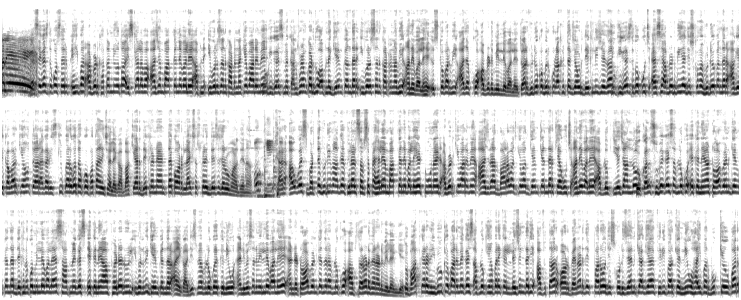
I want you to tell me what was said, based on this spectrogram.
वैसे गैस देखो सिर्फ़ यही बार अपडेट खत्म नहीं होता। इसके अलावा आज हम बात करने वाले हैं अपने इवोल्यूशन काटना के बारे में। क्योंकि गैस मैं कंफर्म कर दू अपने गेम के अंदर इवोल्यूशन काटना भी आने वाले है। इसके ऊपर भी आज आपको अपडेट मिलने वाले हैं। तो यार वीडियो को बिल्कुल आखिर तक ज़रूर देख लीजिएगा। क्योंकि गैस देखो कुछ ऐसे अपडेट भी है जिसको मैं वीडियो के अंदर आगे कवर किया हूँ। तो यार अगर स्किप करोगे तो आपको पता नहीं चलेगा। बाकी यार देख लेना एंड तक और लाइक सब्सक्राइब दे से ज़रूर मार देना। ओके खैर आओ गैस बढ़ते वीडियो में आगे फ़िलहाल सबसे पहले हम बात करने वाले हैं टू नाइट अपडेट के बारे में। आज रात बारह बजे के बाद गेम के अंदर क्या कुछ आने वाले हैं आप लोग ये जान लो। तो कल सुबह गए सब लोग को एक नया टॉप एंड गेम के अंदर देखने को मिलने वाला है। साथ में गैस एक नया फेडर रूल इवेंट भी गेम के अंदर आएगा जिसमें आप लोग को एक न्यू एनिमेशन मिलने वाले हैं। एंड टॉप एंड के अंदर आप लोग को अवतार और बैनर मिलेंगे। तो बात करें रिव्यू के बारे में गैस आप लोग यहाँ पर एक लेजेंडरी अवतार और बैनर देख पा रहे हो जिसको डिज़ाइन किया गया है फ्री फायर के न्यू हाइपर बुक के ऊपर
